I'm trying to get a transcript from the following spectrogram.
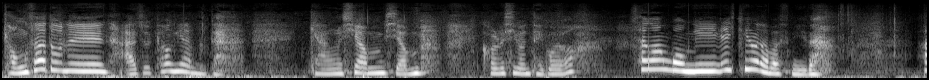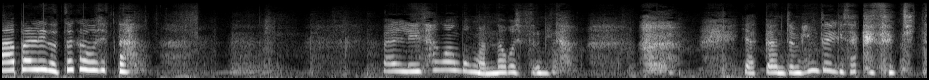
경사도는 아주 평이합니다. 그냥 시험시험 걸으시면 되고요. 상황봉이 1km 남았습니다. 아, 빨리 도착하고 싶다. 빨리 상황봉 만나고 싶습니다. 약간 좀 힘들기 시작했습니다.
